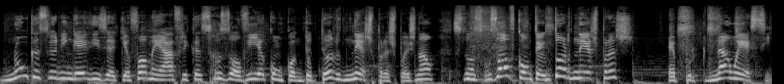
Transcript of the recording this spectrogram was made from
Nunca se viu ninguém dizer que a fome em África se resolvia com um contentor de nésperas, pois não? Se não se resolve com contentor de nésperas, é porque não é assim.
